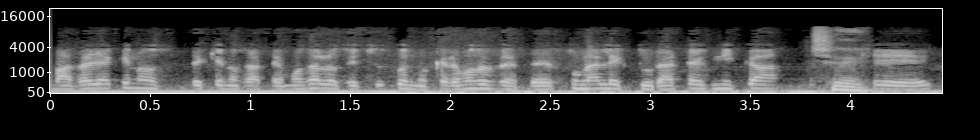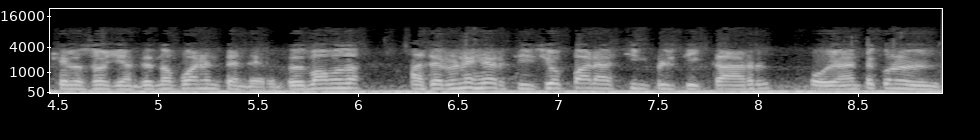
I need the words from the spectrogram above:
más allá que nos, de que nos atemos a los hechos, pues no queremos hacer de esto una lectura técnica Sí. que, que los oyentes no puedan entender. Entonces vamos a hacer un ejercicio para simplificar, obviamente con el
